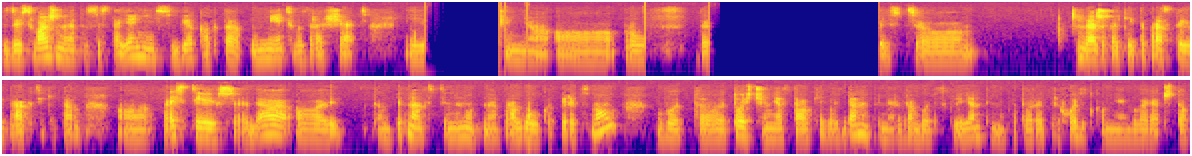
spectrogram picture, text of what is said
здесь важно это состояние себе как-то уметь возвращать. И очень а, про то есть а, даже какие-то простые практики, там, а, простейшие, да, а, там, 15-минутная прогулка перед сном, вот э, то, с чем я сталкиваюсь, да, например, в работе с клиентами, которые приходят ко мне и говорят, что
